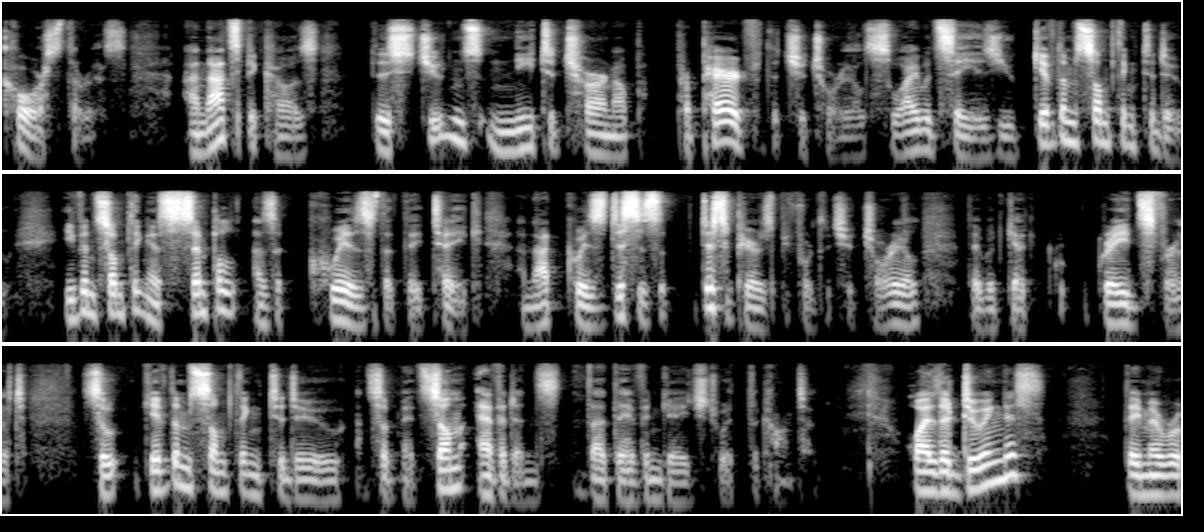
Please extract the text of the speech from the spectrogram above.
course there is. And that's because the students need to turn up prepared for the tutorial, So I would say is you give them something to do, even something as simple as a quiz that they take. And that quiz dis disappears before the tutorial. They would get grades for it. So give them something to do and submit some evidence that they've engaged with the content. While they're doing this, they may, re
